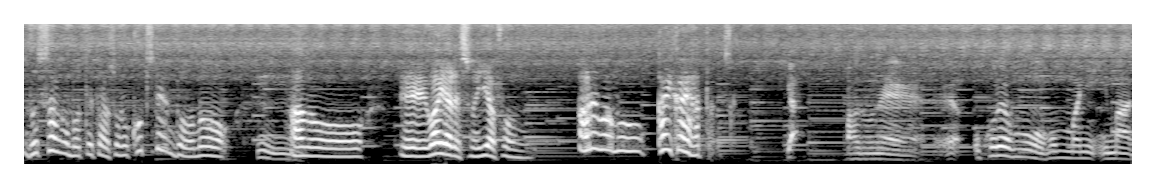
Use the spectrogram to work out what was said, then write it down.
物産が持ってたその骨伝導の、うんうん。あのえーワイヤレスのイヤフォンあれはもう買い替えはったんですか？いやあのねこれはもうほんまに今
